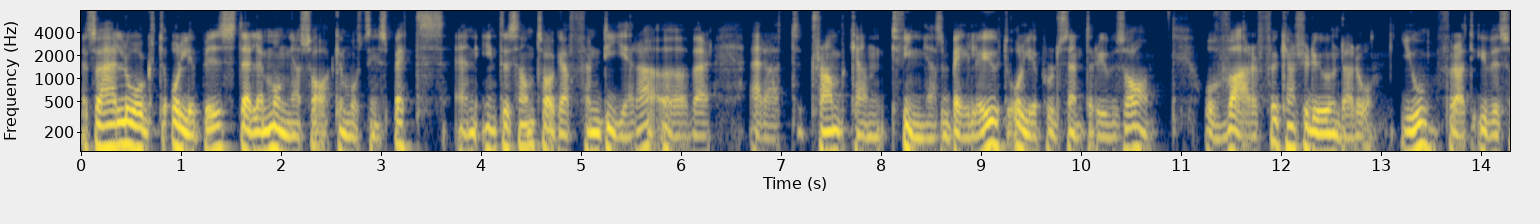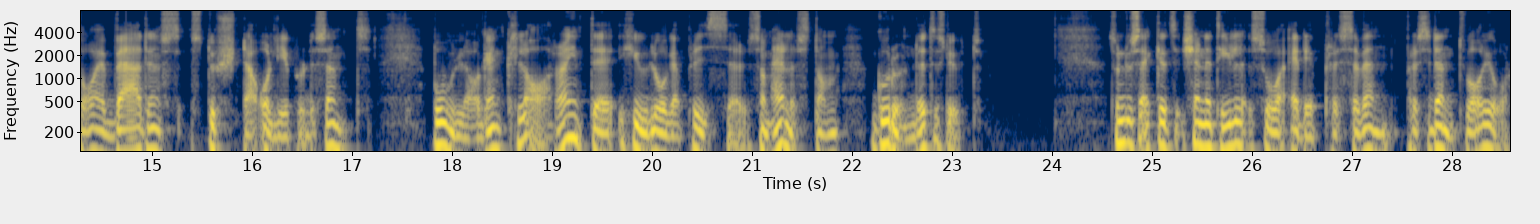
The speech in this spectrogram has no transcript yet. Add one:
Ett så här lågt oljepris ställer många saker mot sin spets. En intressant sak att fundera över är att Trump kan tvingas baila ut oljeproducenter i USA. Och varför kanske du undrar då? Jo, för att USA är världens största oljeproducent. Bolagen klarar inte hur låga priser som helst, de går under till slut. Som du säkert känner till så är det presidentval i år.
